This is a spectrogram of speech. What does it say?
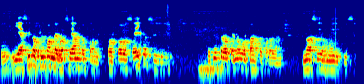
¿sí? Y así lo fuimos negociando con, con todos ellos y pues yo creo que no hubo tanto problema. No ha sido muy difícil.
